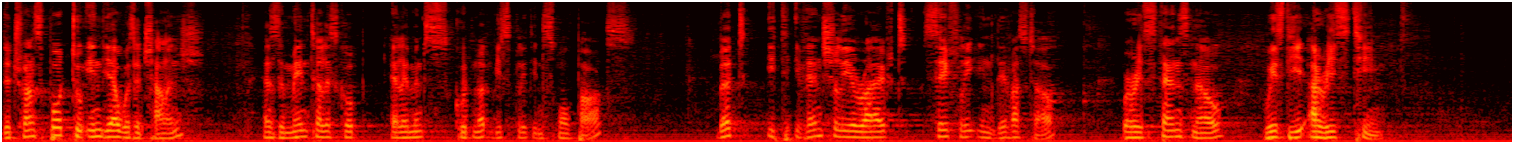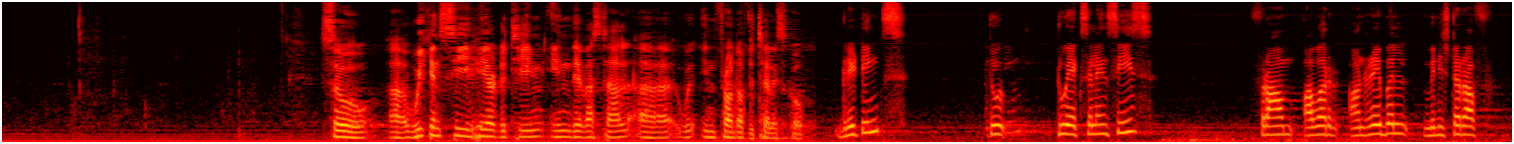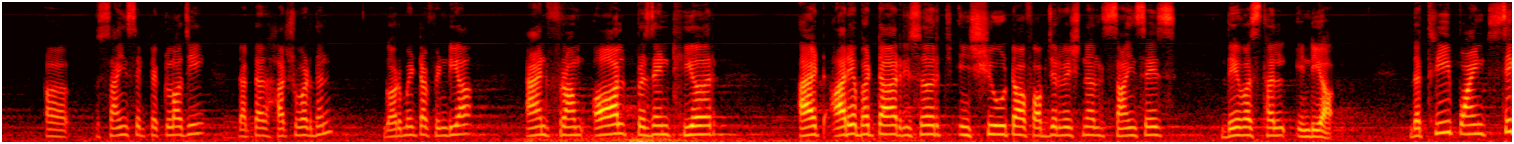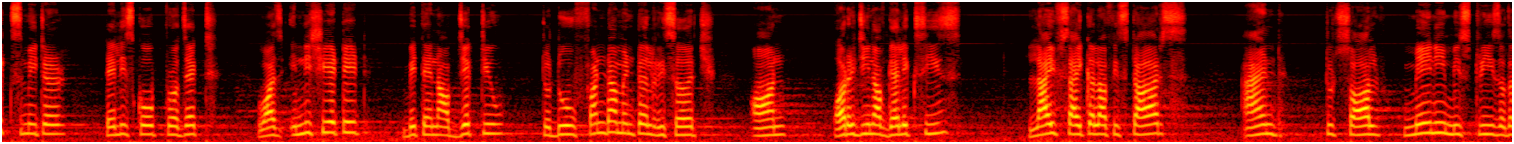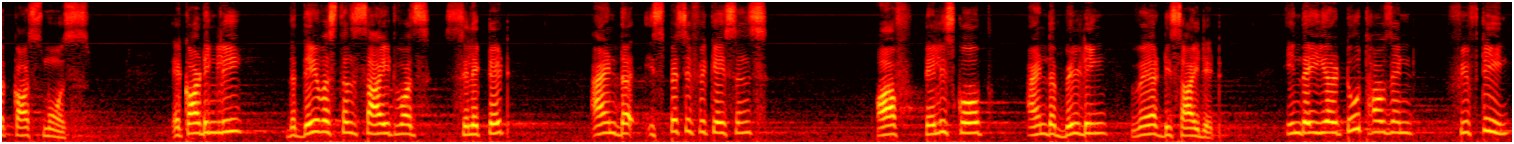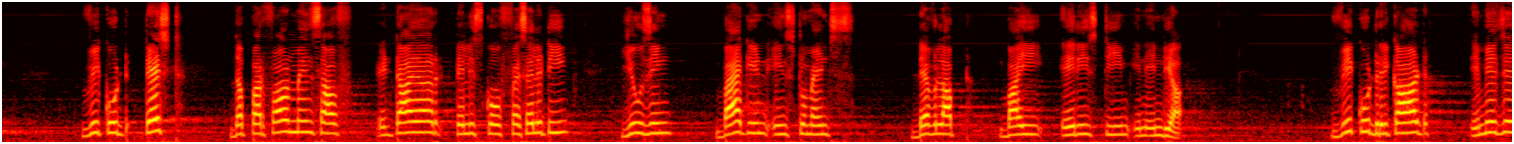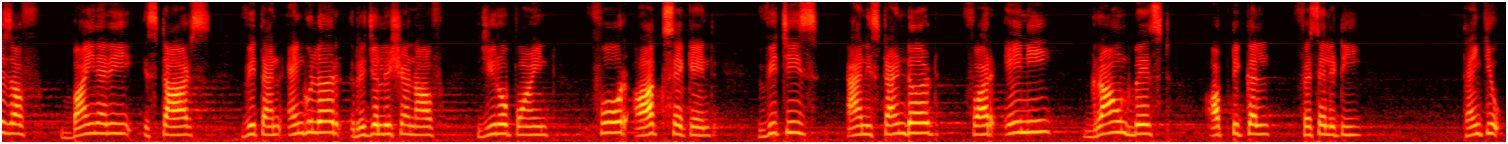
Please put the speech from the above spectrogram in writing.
The transport to India was a challenge as the main telescope elements could not be split in small parts. But it eventually arrived safely in Devasthal, where it stands now with the ARIES team. So uh, we can see here the team in Devasthal uh, in front of the telescope. Greetings to, to Excellencies from our Honorable Minister of uh, Science and Technology, Dr. Harshvardhan, Government of India, and from all present here at Aryabhatta Research Institute of Observational Sciences, Devasthal, India. The 3.6 meter telescope project was initiated with an objective to do fundamental research on origin of galaxies, life cycle of stars, and to solve many mysteries of the cosmos. Accordingly, the Devasthal site was selected and the specifications of telescope and the building were decided. In the year 2015, we could test the performance of entire telescope facility using back-end instruments developed by ARIES team in India. We could record images of binary stars with an angular resolution of 0.4 arc second which is an standard for any ground based optical facility. Thank you.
